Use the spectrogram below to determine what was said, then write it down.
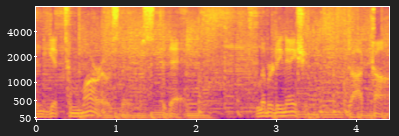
and get tomorrow's news today. LibertyNation.com.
